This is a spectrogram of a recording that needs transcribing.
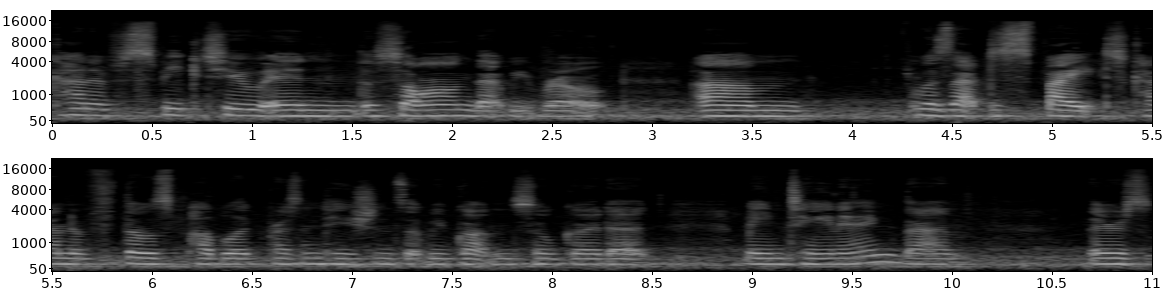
kind of speak to in the song that we wrote um, was that despite kind of those public presentations that we've gotten so good at maintaining that there's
